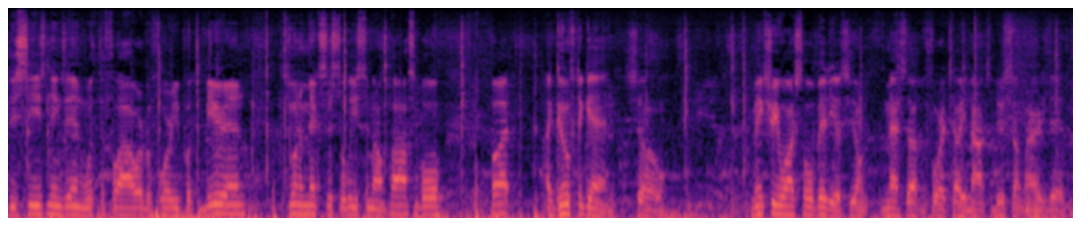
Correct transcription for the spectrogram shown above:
the seasonings in with the flour before you put the beer in. you want to mix this the least amount possible. But I goofed again, so make sure you watch the whole video so you don't mess up before I tell you not to do something I already did.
